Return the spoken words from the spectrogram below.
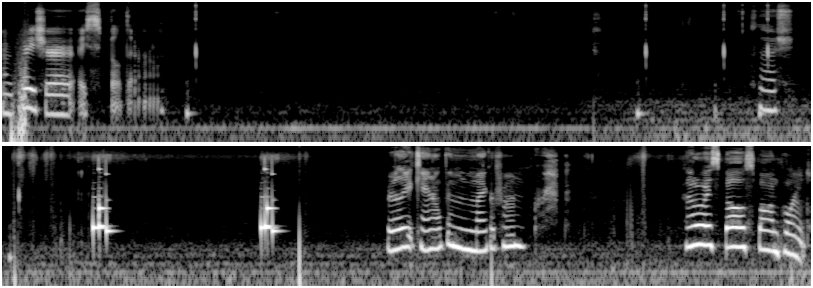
I'm pretty sure I spelled that microphone? Crap. How do I spell spawn point?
